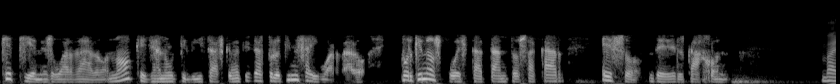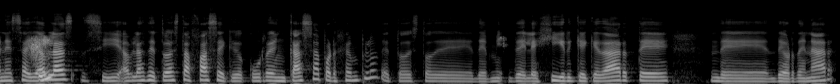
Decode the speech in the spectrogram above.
¿Qué tienes guardado, no? Que ya no utilizas, que no utilizas, pero tienes ahí guardado. ¿Por qué nos cuesta tanto sacar eso del cajón? Vanessa, y hablas, si hablas de toda esta fase que ocurre en casa, por ejemplo, de todo esto de, elegir qué quedarte, de, ordenar.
